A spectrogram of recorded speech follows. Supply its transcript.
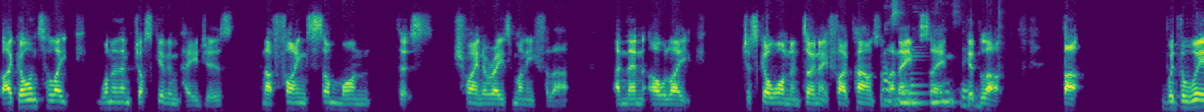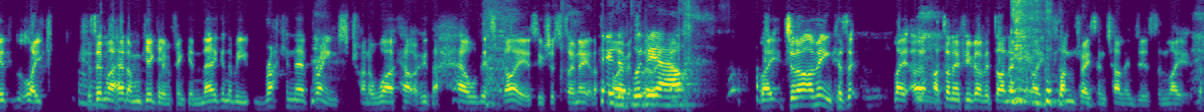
But I go onto like one of them Just Giving pages and I find someone that's trying to raise money for that, and then I'll like just go on and donate five pounds with That's my name saying good luck. But with the weird like because Oh. in my head I'm giggling, thinking they're going to be racking their brains trying to work out who the hell this guy is who's just donated a five bloody hell? Like, do you know what I mean? Because like uh, I don't know if you've ever done any like fundraising challenges, and like the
